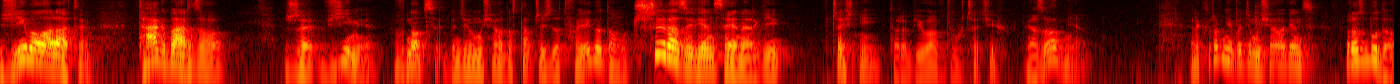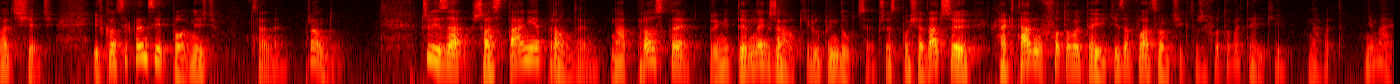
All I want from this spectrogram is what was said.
zimą a latem, tak bardzo, że w zimie, w nocy będziemy musiała dostarczyć do Twojego domu trzy razy więcej energii. Wcześniej to robiła w dwóch trzecich gazownia. Elektrownia będzie musiała więc rozbudować sieć i w konsekwencji podnieść cenę prądu. Czyli za szastanie prądem na proste, prymitywne grzałki lub indukcje przez posiadaczy hektarów fotowoltaiki zapłacą ci, którzy fotowoltaiki nawet nie mają.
